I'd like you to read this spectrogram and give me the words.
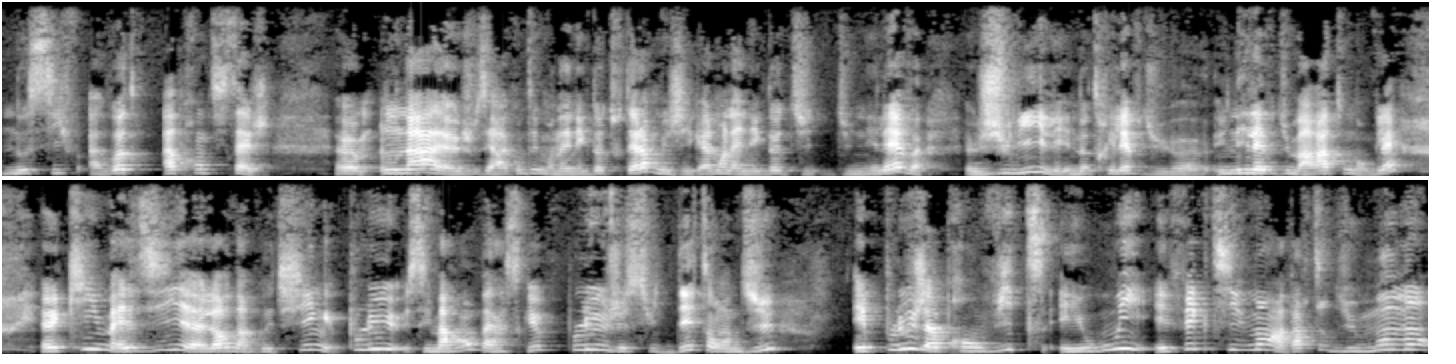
nocif à votre apprentissage. Euh, on a, euh, je vous ai raconté mon anecdote tout à l'heure, mais j'ai également l'anecdote d'une élève, Julie, notre élève du, une élève du marathon d'anglais, qui m'a dit lors d'un coaching, plus c'est marrant parce que plus je suis détendue et plus j'apprends vite. Et oui, effectivement, à partir du moment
